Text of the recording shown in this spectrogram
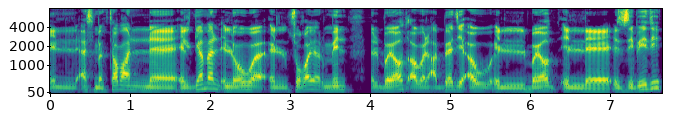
الأسماك. طبعا آه، الجمل اللي هو الصغير من البياض أو العبادي أو البياض ال- الزبيدي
